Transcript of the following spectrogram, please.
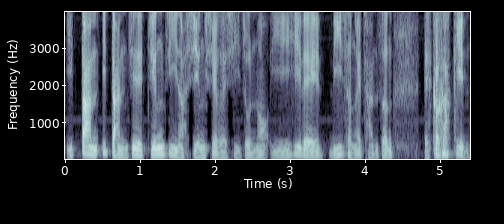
一旦一旦即个经济若成熟诶时阵吼，伊迄个里程诶产生会更较紧。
